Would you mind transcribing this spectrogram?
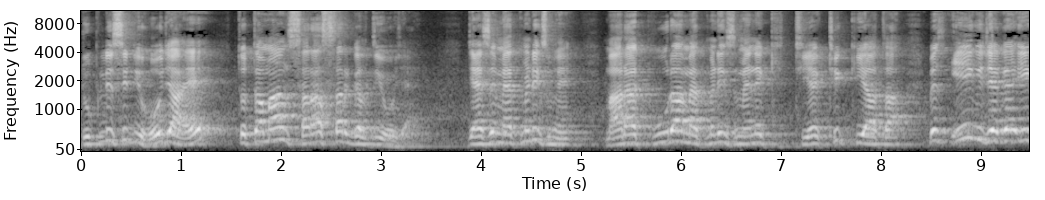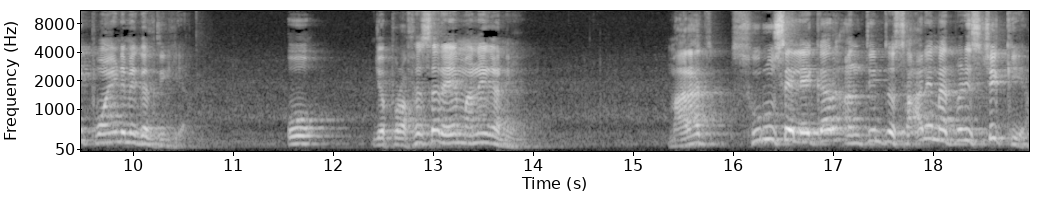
डुप्लिसिटी हो जाए तो तमाम सरासर गलती हो जाए। जैसे मैथमेटिक्स में, महाराज पूरा मैथमेटिक्स मैंने ठीक किया था, बस एक जगह, एक पॉइंट में गलती किया। वो जो प्रोफेसर है, मानेगा नहीं। महाराज, शुरू से लेकर अंतिम तो सारे मैथमेटिक्स ठीक किया,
